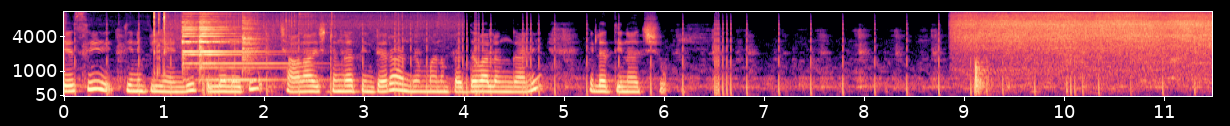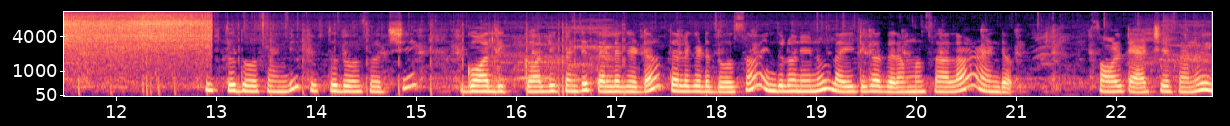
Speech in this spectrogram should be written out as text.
చేసి తినిపియండి. పిల్లలైతే చాలా ఇష్టంగా తింటారు. అందు మనం పెద్దవాళ్ళం కానీ ఇలా తినచ్చు. ఫిఫ్త్ దోశ అండి. ఫిఫ్త్ దోశ వచ్చి గార్లిక్. గార్లిక్ అంటే తెల్లగడ్డ తెల్లగడ్డ దోశ. ఇందులో నేను లైట్గా garam masala and salt add చేశాను. ఈ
